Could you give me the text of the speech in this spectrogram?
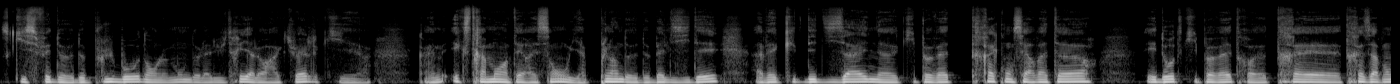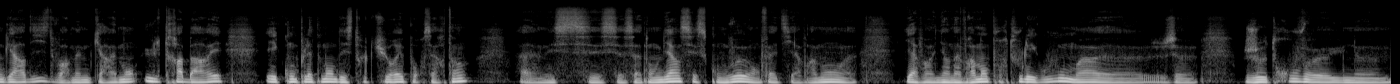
ce qui se fait de, plus beau dans le monde de la lutherie à l'heure actuelle, qui est euh, quand même extrêmement intéressant, où il y a plein de, belles idées, avec des designs qui peuvent être très conservateurs et d'autres qui peuvent être très, très avant-gardistes, voire même carrément ultra barrés et complètement déstructurés pour certains. mais ça tombe bien, c'est ce qu'on veut en fait. Il y a vraiment, il y, en a vraiment pour tous les goûts. Moi, euh, je, trouve une,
